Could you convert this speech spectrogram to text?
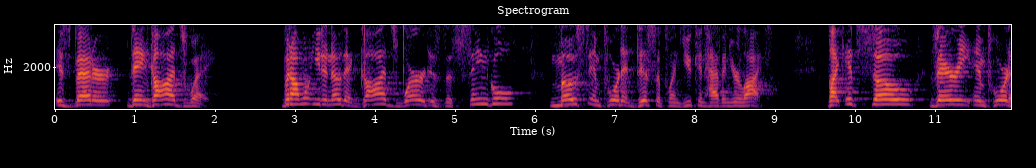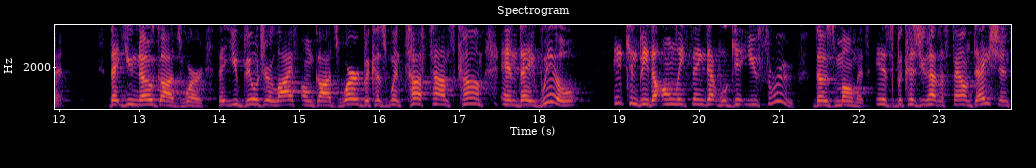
is better than God's way. But I want you to know that God's word is the single most important discipline you can have in your life. Like it's so very important that you know God's word, that you build your life on God's word, because when tough times come, and they will, it can be the only thing that will get you through those moments, is because you have a foundation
